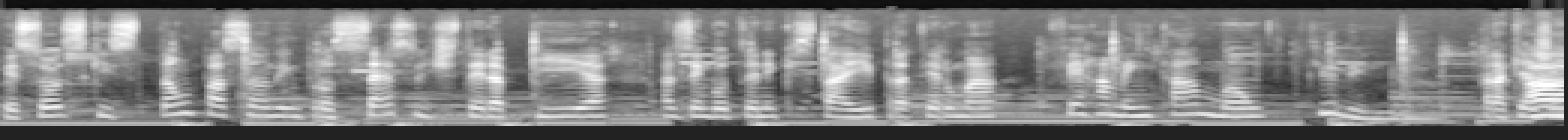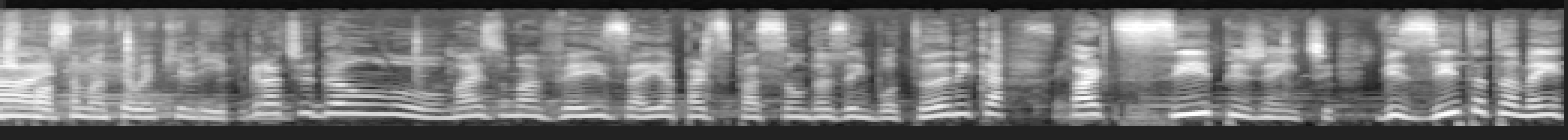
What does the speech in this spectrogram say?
pessoas que estão passando em processo de terapia, a Zen Botânica está aí para ter uma ferramenta à mão. Que linda. Para que a Ai, gente possa manter o equilíbrio. Gratidão, Lu. Mais uma vez aí a participação da Zen Botânica. Sempre. Participe, gente. Visita também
